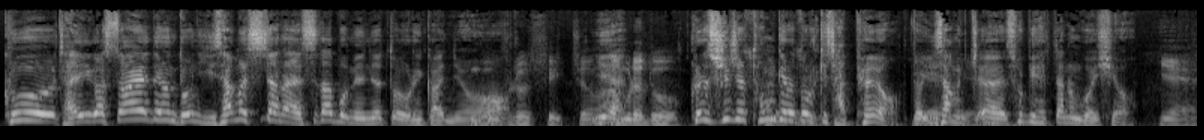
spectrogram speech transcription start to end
그 자기가 써야 되는 돈 이상을 쓰잖아요. 쓰다 보면요 또 그러니까요. 뭐 그럴 수 있죠. 예. 아무래도 그래서 실제 통계로도 그렇게 잡혀요. 더 예, 이상 예. 소비했다는 것이요. 예.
